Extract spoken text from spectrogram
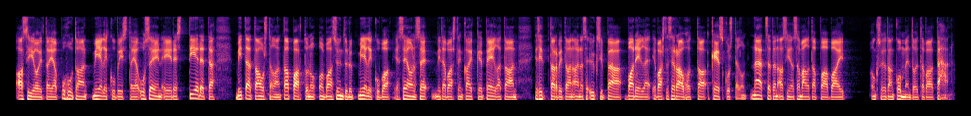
asioita ja puhutaan mielikuvista ja usein ei edes tiedetä, mitä taustalla on tapahtunut, on vaan syntynyt mielikuva ja se on se, mitä vasten kaikkea peilataan ja sitten tarvitaan aina se yksi pää vadille ja vasta se rauhoittaa keskustelun. Näet sä tämän asian samalla tapaa vai onko se jotain kommentoitavaa tähän?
